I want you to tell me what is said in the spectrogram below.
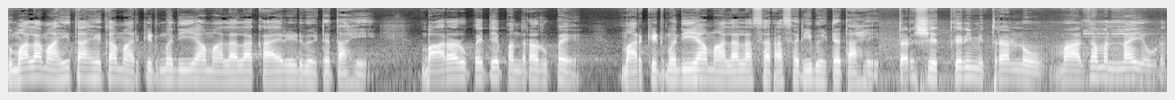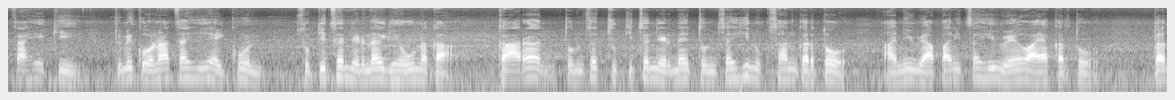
तुम्हाला माहीत आहे का मार्केटमध्ये या मालाला काय रेट भेटत आहे? बारा रुपये ते पंधरा रुपये मार्केटमध्ये या मालाला सरासरी भेटत आहे. तर शेतकरी मित्रांनो माझं म्हणणं एवढंच आहे की तुम्ही कोणाचाही ऐकून चुकीचा निर्णय घेऊ नका. कारण तुमचं चुकीचं निर्णय तुमचंही नुकसान करतो आणि व्यापारीचाही वेळ वाया करतो. तर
